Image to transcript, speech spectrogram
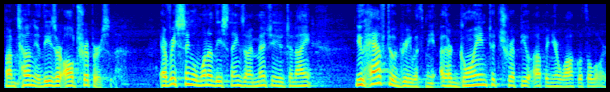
But I'm telling you, these are all trippers. Every single one of these things that I'm mentioning to you tonight, you have to agree with me. They're going to trip you up in your walk with the Lord.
